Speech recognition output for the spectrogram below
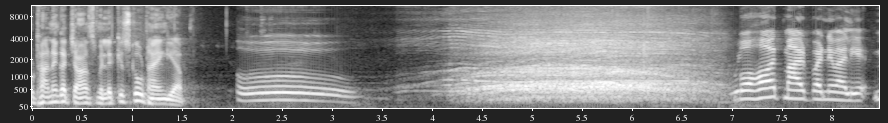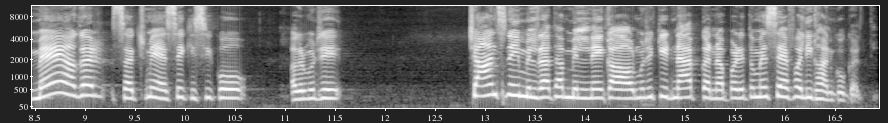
उठाने का चांस मिले किसको उठाएँगे आप? बहुत मार पड़ने वाली है। मैं अगर सच में ऐसे किसी को अगर मुझे चांस नहीं मिल रहा था मिलने का और मुझे किडनैप करना पड़े तो मैं सैफ अली खान को करती।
